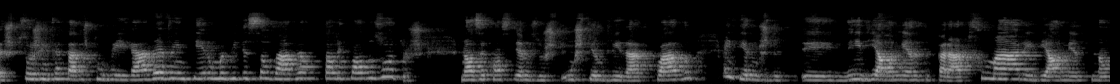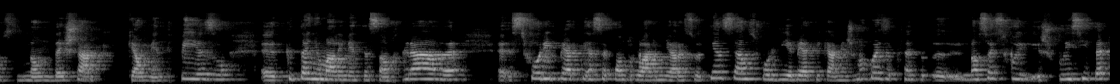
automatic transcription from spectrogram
as pessoas infectadas pelo VIH devem ter uma vida saudável, tal e qual os outros. Nós aconselhamos um estilo de vida adequado, em termos de, de idealmente, parar de fumar, idealmente, não, não deixar que aumente peso, eh, que tenha uma alimentação regrada, eh, se for hipertensa, controlar melhor a sua tensão, se for diabética, a mesma coisa. Portanto, eh, não sei se fui explícita.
